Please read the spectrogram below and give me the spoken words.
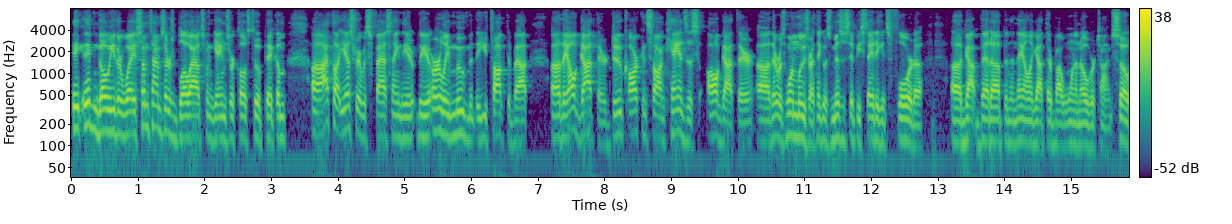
It, it can go either way. Sometimes there's blowouts when games are close to a pick 'em. Uh, I thought yesterday was fascinating the the early movement that you talked about. Uh, they all got there. Duke, Arkansas, and Kansas all got there. Uh, there was one loser. I think it was Mississippi State against Florida. Uh, got bet up, and then they only got there by one in overtime. So, you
